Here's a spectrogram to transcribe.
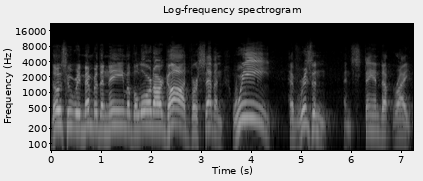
those who remember the name of the Lord our God, verse 7. We have risen and stand upright.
